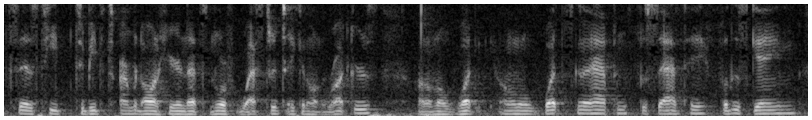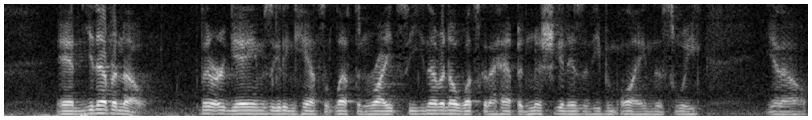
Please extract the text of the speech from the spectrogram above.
says t- to be determined on here, and that's Northwestern taking on Rutgers. I don't know what I don't know what's gonna happen for Saturday for this game, and you never know. There are games getting canceled left and right, so you never know what's gonna happen. Michigan isn't even playing this week, you know.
